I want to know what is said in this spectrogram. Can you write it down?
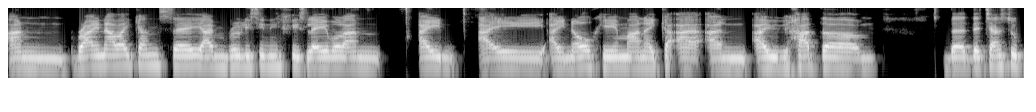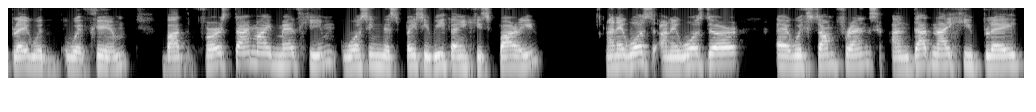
and right now I can say I'm releasing in his label and I I I know him and I ca- uh, and I had the um, the the chance to play with with him. But first time I met him was in the Space Ibiza in his party, and I was and I was there uh, with some friends. And that night he played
